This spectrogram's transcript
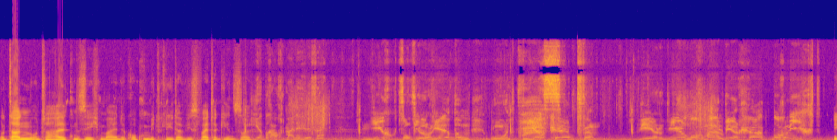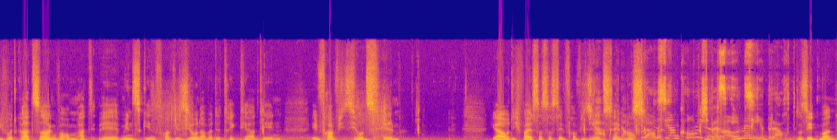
Und dann unterhalten sich meine Gruppenmitglieder, wie es weitergehen soll. Ihr braucht meine Hilfe? Nicht so viel reden und wir kämpfen. Wer will noch mal, wer hat noch nicht? Ich wollte gerade sagen, warum hat äh, Minsky Infravision, aber der trägt ja den Infravisionshelm. Ja, und ich weiß, dass das der Infravisionshelm ist. Das ist ja ein komischer Was immer ihr braucht. Das sieht man.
